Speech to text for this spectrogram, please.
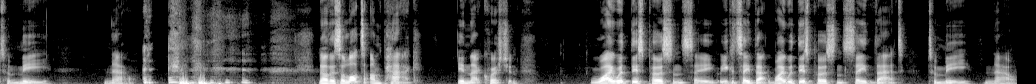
to me now? now, there's a lot to unpack in that question. Why would this person say, you could say that, why would this person say that to me now?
